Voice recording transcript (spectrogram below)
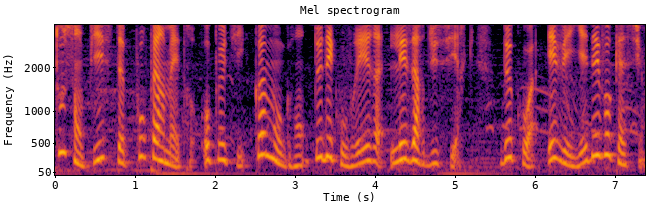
Tous en piste pour permettre aux petits comme aux grands de découvrir les arts du cirque. De quoi éveiller des vocations.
